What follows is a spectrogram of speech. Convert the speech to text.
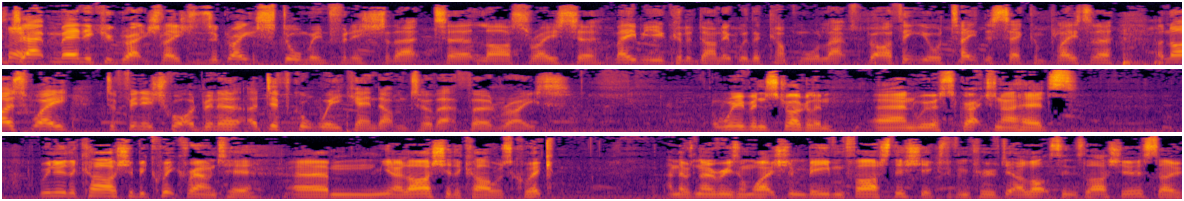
Jack, many congratulations. A great storming finish to that uh, last race. Uh, maybe you could have done it with a couple more laps, but I think you'll take the second place and a, a nice way to finish what had been a, a difficult weekend up until that third race. We've been struggling and we were scratching our heads. We knew the car should be quick round here. Um, you know, last year the car was quick, and there was no reason why it shouldn't be even fast this year because we've improved it a lot since last year. So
